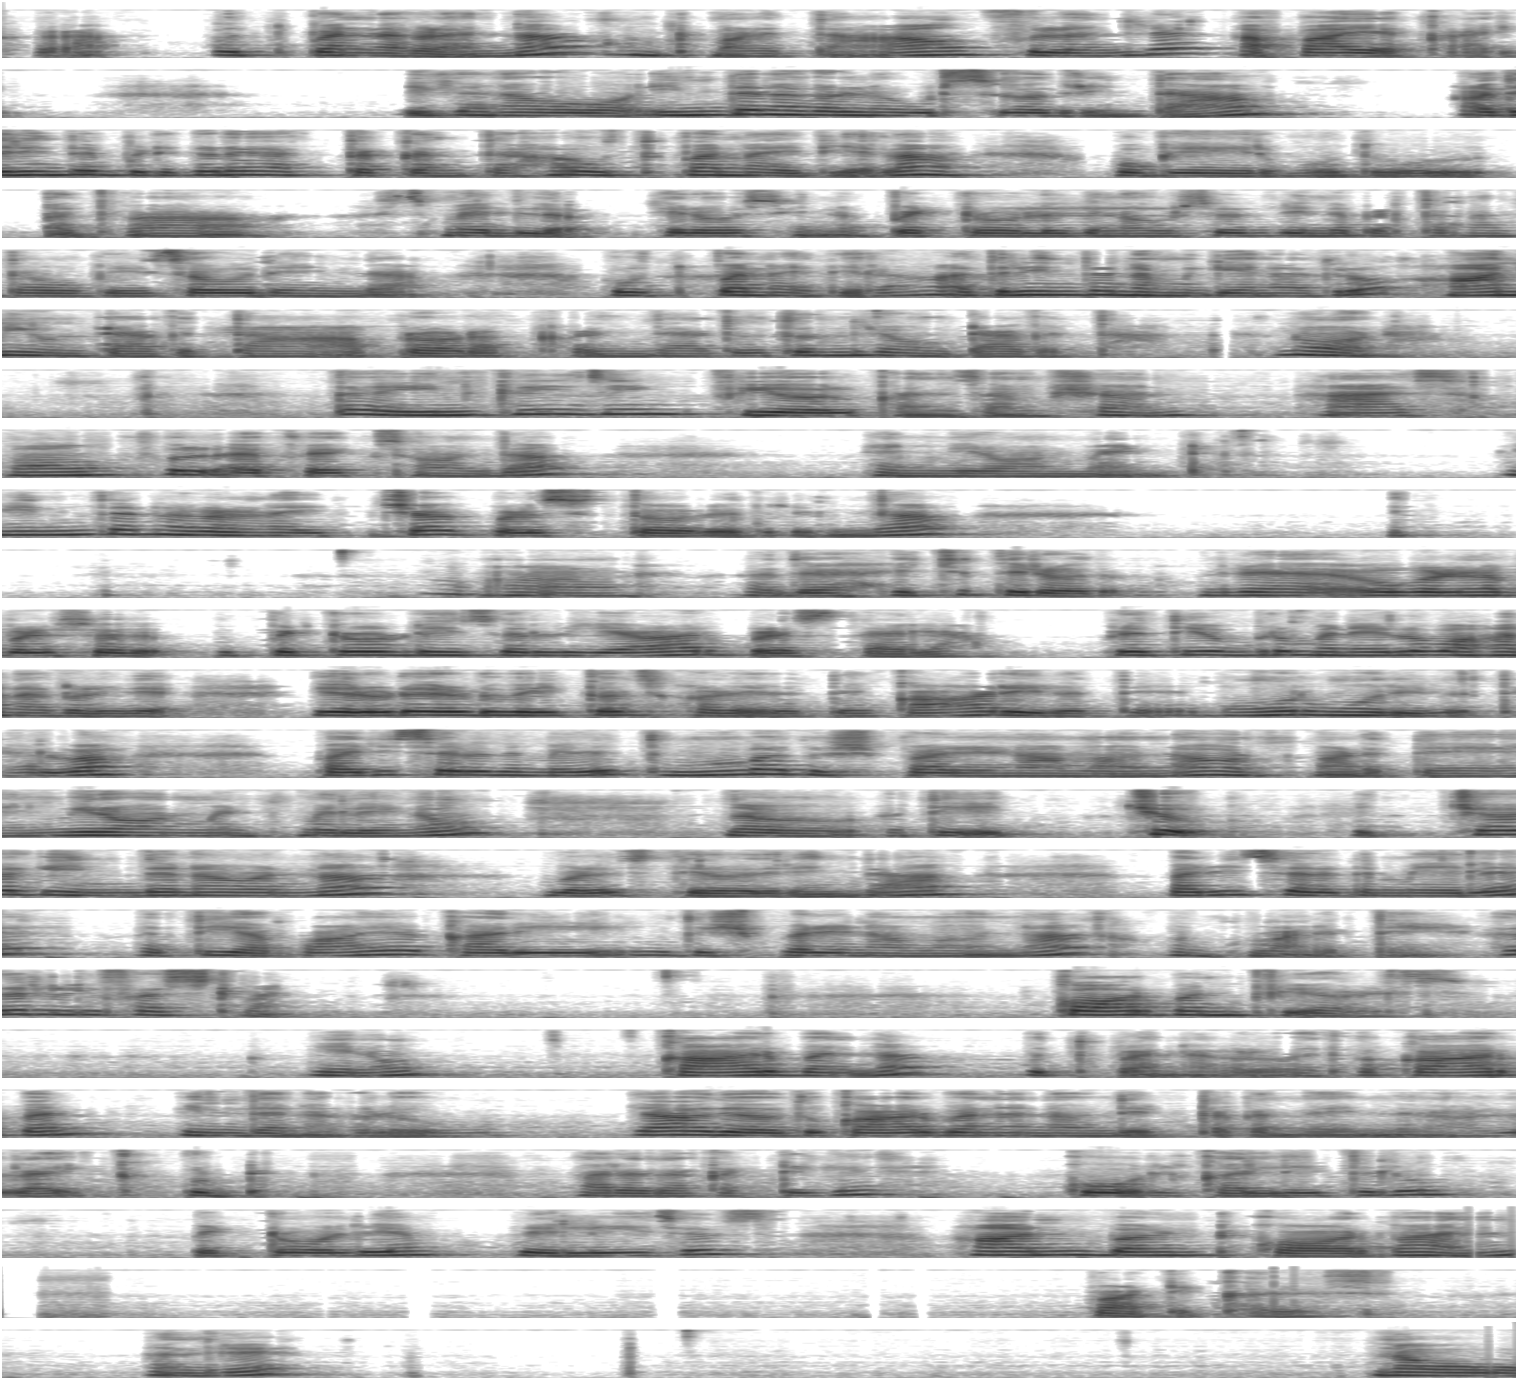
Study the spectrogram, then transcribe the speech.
ಉತ್ಪನ್ನಗಳನ್ನು ಉಂಟು ಮಾಡುತ್ತೆ. ಹಾರ್ಮ್ಫುಲ್ ಅಂದರೆ ಅಪಾಯಕಾರಿ. ಈಗ ನಾವು ಇಂಧನಗಳನ್ನ ಉಡಿಸೋದ್ರಿಂದ ಅದರಿಂದ ಬಿಡುಗಡೆ ಆಗ್ತಕ್ಕಂತಹ ಉತ್ಪನ್ನ ಇದೆಯಲ್ಲ? ಹೊಗೆ ಇರ್ಬೋದು, ಅಥವಾ ಸ್ಮೆಲ್ ಕೆರೋಸಿನ್ ಪೆಟ್ರೋಲ್ ಇದನ್ನು ಉಡಿಸೋದ್ರಿಂದ ಬರ್ತಕ್ಕಂಥ ಹೊಗೆ, ಸೌದೆಯಿಂದ ಉತ್ಪನ್ನ ಇದೆಯಲ್ಲ, ಅದರಿಂದ ನಮಗೇನಾದರೂ ಹಾನಿ ಉಂಟಾಗುತ್ತಾ? ಆ ಪ್ರಾಡಕ್ಟ್ಗಳಿಂದ ಅಥವಾ ತೊಂದರೆ ಉಂಟಾಗುತ್ತಾ? ನೋಡೋಣ. The increasing fuel consumption has harmful effects on the environment ಇಂಧನಗಳನ್ನ ಹೆಚ್ಚಾಗಿ ಬಳಸುತ್ತವರೋದ್ರಿಂದ ಅದೇ ಹೆಚ್ಚುತ್ತಿರೋದು. ಅಂದರೆ ಅವುಗಳನ್ನ ಬಳಸೋದು. ಪೆಟ್ರೋಲ್, ಡೀಸೆಲ್ ಯಾರು ಬಳಸ್ತಾ ಇಲ್ಲ. ಪ್ರತಿಯೊಬ್ಬರ ಮನೆಯಲ್ಲೂ ವಾಹನಗಳಿದೆ. ಎರಡು ಎರಡು ವೆಹಿಕಲ್ಸ್ಗಳಿರುತ್ತೆ. ಕಾರ್ ಇರುತ್ತೆ. ಮೂರು ಮೂರು ಇರುತ್ತೆ, ಅಲ್ವಾ? ಪರಿಸರದ ಮೇಲೆ ತುಂಬ ದುಷ್ಪರಿಣಾಮವನ್ನು ಉಂಟು ಮಾಡುತ್ತೆ. ಎನ್ವಿರಾನ್ಮೆಂಟ್ ಮೇಲೇನು ನಾವು ಅತಿ ಹೆಚ್ಚು, ಹೆಚ್ಚಾಗಿ ಇಂಧನವನ್ನು ಬಳಸ್ತಿರೋದ್ರಿಂದ ಪರಿಸರದ ಮೇಲೆ ಅತಿ ಅಪಾಯಕಾರಿ ದುಷ್ಪರಿಣಾಮವನ್ನು ಉಂಟು ಮಾಡುತ್ತೆ ಅದರಲ್ಲಿ ಫಸ್ಟ್ ಒನ್ ಕಾರ್ಬನ್ ಫ್ಯೂಯಲ್ಸ್ ಏನು? ಕಾರ್ಬನ್ನ ಉತ್ಪನ್ನಗಳು ಅಥವಾ ಕಾರ್ಬನ್ ಇಂಧನಗಳು. ಯಾವುದ್ಯಾವುದು ಕಾರ್ಬನನ್ನು ಹೊಂದಿರ್ತಕ್ಕಂಥ ಇಂಧನಗಳು? ಲೈಕ್ ವುಡ್ ಮರದ ಕಟ್ಟಿಗೆ ಕೋಲ್ ಕಲ್ಲಿದ್ದಲು petroleum releases unburnt carbon particles ಅಂದರೆ ನಾವು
